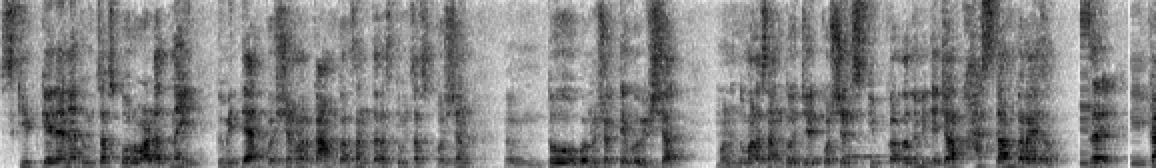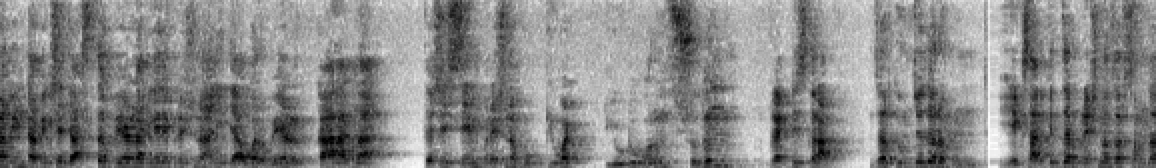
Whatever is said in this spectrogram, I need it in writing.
स्किप केल्याने तुमचा स्कोर वाढत नाही. तुम्ही त्याच क्वेश्चनवर काम करसान तरच तुमचा क्वेश्चन तो बनू शकते भविष्यात. म्हणून तुम्हाला सांगतो जे क्वेश्चन स्किप करता तुम्ही त्याच्यावर खास काम करायचं. जर एका मिनिटापेक्षा जास्त वेळ लागलेले प्रश्न आणि त्यावर वेळ का लागला तसे सेम प्रश्न बुक किंवा युट्यूबवरून शोधून प्रॅक्टिस करा. जर तुमचे जर एकसारखेच जर प्रश्न जर समजा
